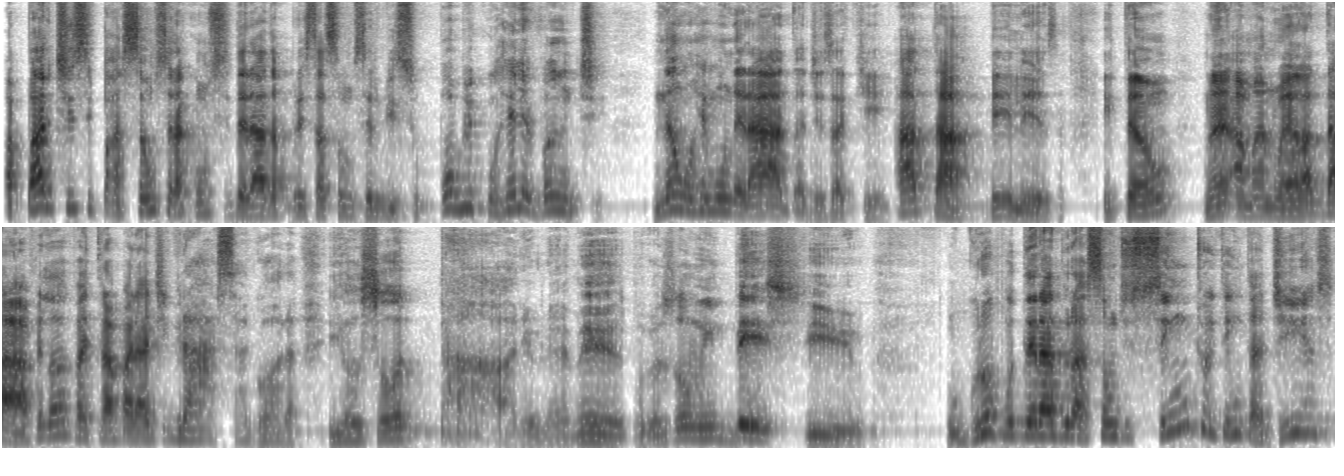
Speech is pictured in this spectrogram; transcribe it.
A participação será considerada prestação de serviço público relevante, não remunerada, diz aqui. Ah, tá, beleza. Então, né, a Manuela Dávila vai trabalhar de graça agora. E eu sou otário, não é mesmo? Porque eu sou um imbecil. O grupo terá duração de 180 dias,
